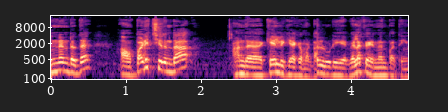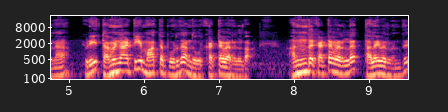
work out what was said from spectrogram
என்னன்றதை அவன் படிச்சிருந்தா அந்த கேள்வி கேட்க மாட்டான். அவர்களுடைய விளக்கம் என்னன்னு பார்த்தீங்கன்னா இப்படி தமிழ்நாட்டையே மாற்ற போகிறது அந்த ஒரு கட்டை விரல் தான் அந்த கட்டை விரலை தலைவர் வந்து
